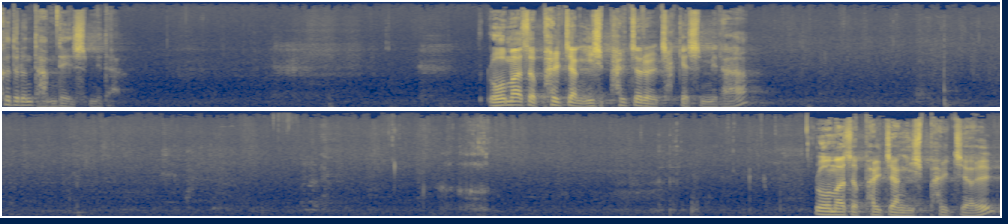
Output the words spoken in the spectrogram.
그들은 담대했습니다. 로마서 8장 28절을 찾겠습니다. 로마서 8장 28절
